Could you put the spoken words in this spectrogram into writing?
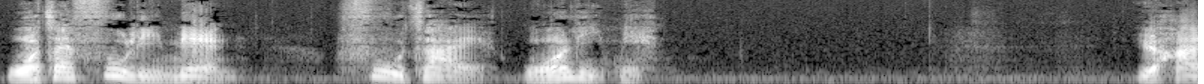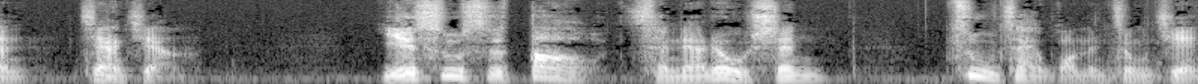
我在父里面，父在我里面。约翰这样讲：耶稣是道成了肉身。住在我们中间，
